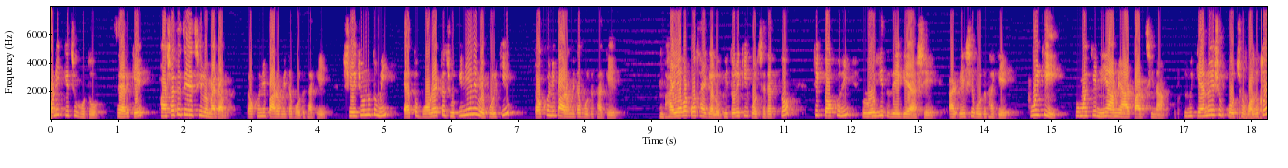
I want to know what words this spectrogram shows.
অনেক কিছু হতো। স্যারকে ফাঁসাতে চেয়েছিল ম্যাডাম। তখনই পারমিতা বলতে থাকে, সেই জন্য তুমি এত বড় একটা ঝুঁকি নিয়ে নেবে ফুলকি? তখনই পারমিতা বলতে থাকে, ভাই আবার কোথায় গেল? ভিতরে কি করছে দেখতো? ঠিক তখনই রোহিত রেগে আসে আর এসে বলতে থাকে, ফুলকি, তোমাকে নিয়ে আমি আর পারছি না। তুমি কেন এসব করছ বলো তো?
